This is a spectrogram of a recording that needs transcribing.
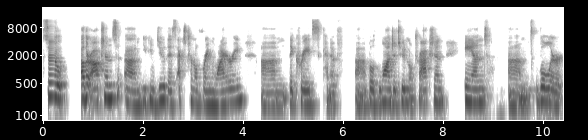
So other options, um, you can do this external frame wiring um, that creates kind of uh, both longitudinal traction and um, volar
